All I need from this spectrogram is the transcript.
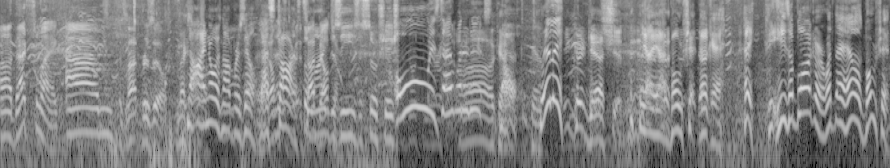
Uh, that flag. Um, It's not Brazil. No, I know it's not Brazil. That's don't- Star. It's the not Lyme Belgium. Disease Association. Oh, is that what it is? Oh, okay. No. Really? Good guess. Shit. Yeah, yeah, bullshit. Okay. Hey, he's a blogger. What the hell is bullshit?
